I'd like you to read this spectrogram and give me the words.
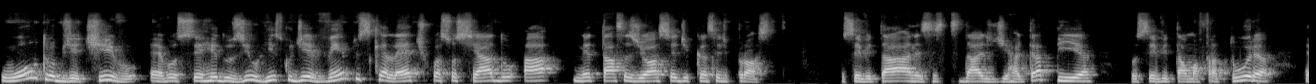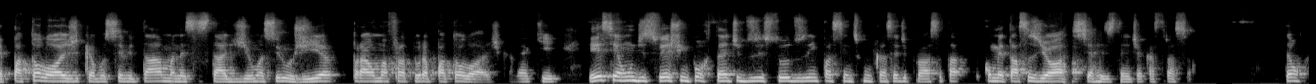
O outro objetivo é você reduzir o risco de evento esquelético associado a metástase óssea de câncer de próstata. Você evitar a necessidade de radioterapia, você evitar uma fratura é, patológica, você evitar uma necessidade de uma cirurgia para uma fratura patológica. Né? Que esse é um desfecho importante dos estudos em pacientes com câncer de próstata com metástase óssea resistente à castração. Então,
